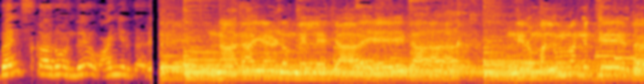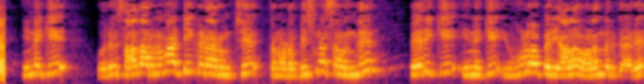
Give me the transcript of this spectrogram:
பென்ஸ் காரும் வந்து வாங்கியிருக்காரு. இன்னைக்கு ஒரு சாதாரணமா டீ கடை ஆரம்பிச்சு தன்னோட பிசினஸ வந்து பெருக்கி இன்னைக்கு இவ்வளவு பெரிய ஆளா வளர்ந்துருக்காரு.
